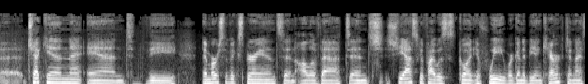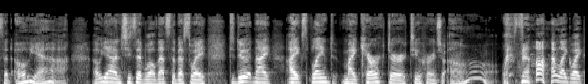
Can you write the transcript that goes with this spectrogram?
uh, check in and the immersive experience and all of that. And she asked if I was going, if we were going to be in character. And I said, Oh yeah. Oh yeah. And she said, well, that's the best way to do it. And I, I explained my character to her and she, Oh, so I'm like, like,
